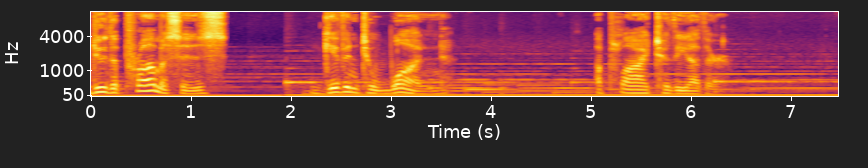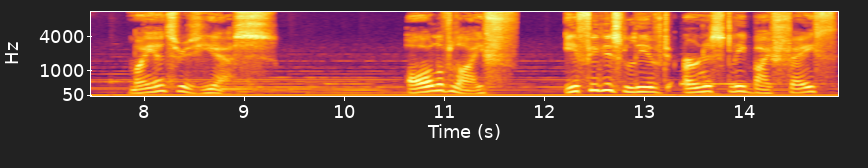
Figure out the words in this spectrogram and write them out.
Do the promises given to one apply to the other? My answer is yes. All of life, if it is lived earnestly by faith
